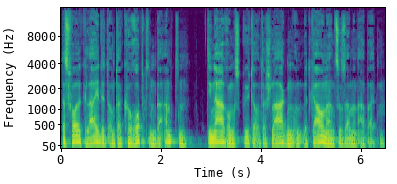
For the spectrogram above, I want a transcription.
Das Volk leidet unter korrupten Beamten, die Nahrungsgüter unterschlagen und mit Gaunern zusammenarbeiten.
